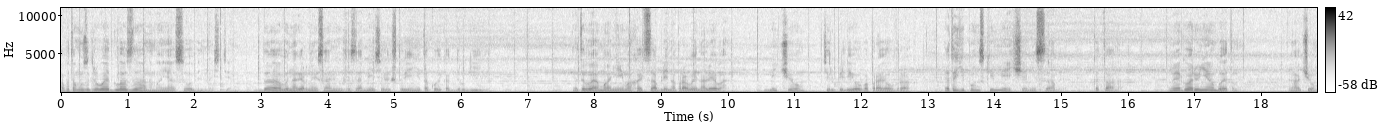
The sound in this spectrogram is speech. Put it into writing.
А потому закрывает глаза на мои особенности. Да, вы, наверное, сами уже заметили, что я не такой, как другие. Это вы о мании махать саблей направо и налево? Мечом, терпеливо поправил враг. Это японский меч, а не сабля. Катана. Но я говорю не об этом. А о чем?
